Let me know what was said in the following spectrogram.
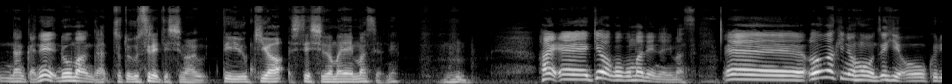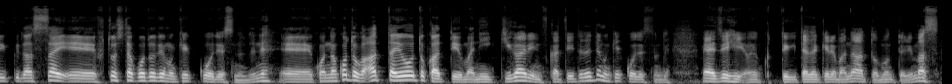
なんかね、ロマンがちょっと薄れてしまうっていう気はしてしまいますよね。はい、えー、今日はここまでになります。えー、おがきの方ぜひお送りください。えー、ふとしたことでも結構ですのでね、えー、こんなことがあったよとかっていう、まあ、日記代わりに使っていただいても結構ですので、えー、ぜひ送っていただければなと思っております。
